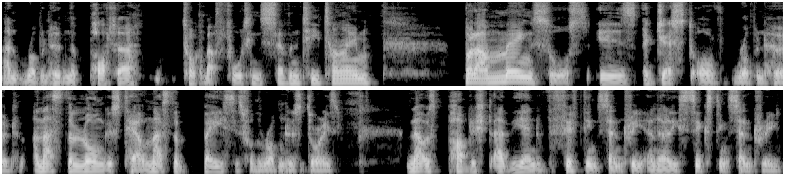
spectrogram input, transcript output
and Robin Hood and the Potter, talking about 1470 time. But our main source is A Gest of Robin Hood, and that's the longest tale, and that's the basis for the Robin Hood stories. And that was published at the end of the 15th century and early 16th century.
